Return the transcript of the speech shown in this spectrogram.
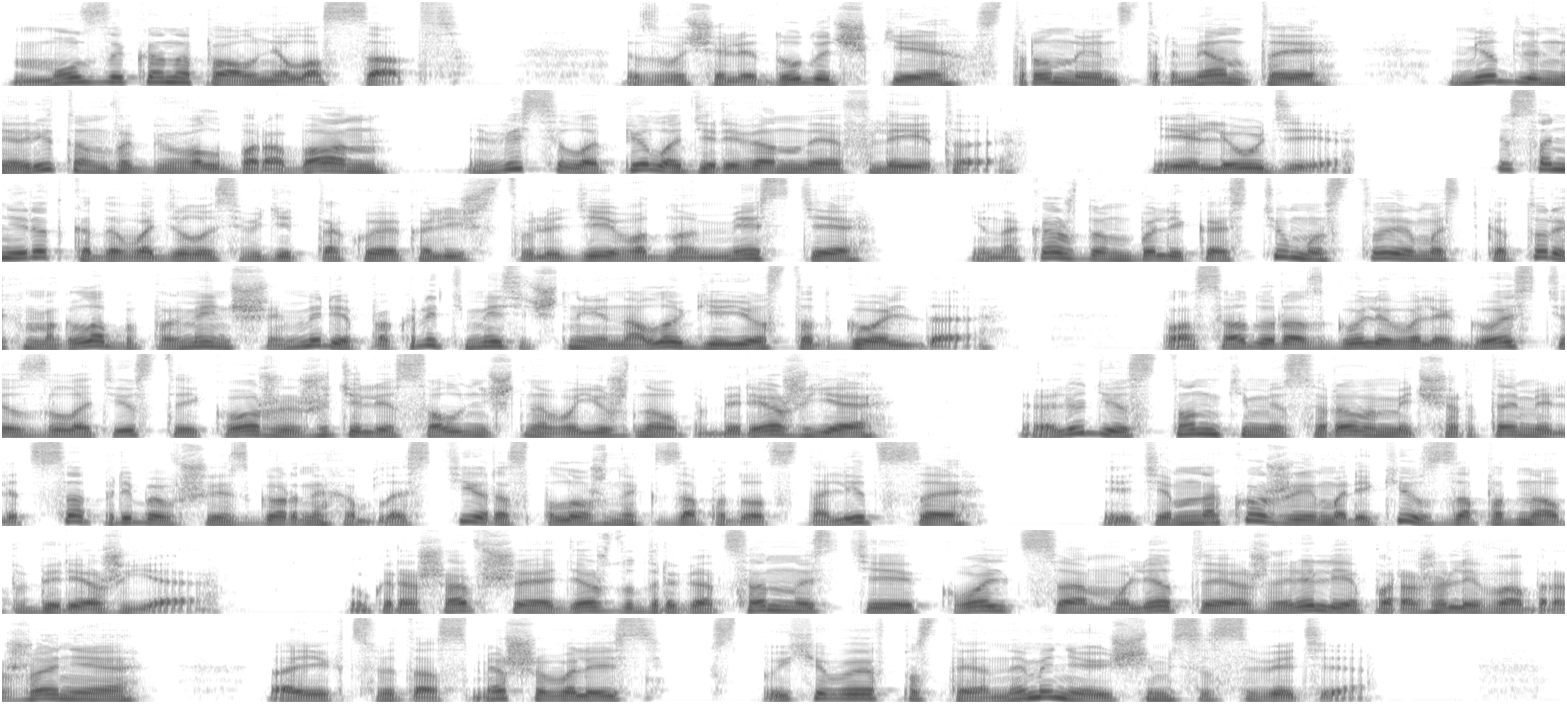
Музыка наполнила сад. Звучали дудочки, струнные инструменты, медленный ритм выбивал барабан, весело пела деревянная флейта. И люди. Исане редко доводилось видеть такое количество людей в одном месте, и на каждом были костюмы, стоимость которых могла бы по меньшей мере покрыть месячные налоги Йостатгольда. По саду разгуливали гости с золотистой кожей жителей солнечного южного побережья, люди с тонкими суровыми чертами лица, прибывшие из горных областей, расположенных к западу от столицы, и темнокожие моряки с западного побережья. Украшавшие одежду драгоценности, кольца, амулеты ожерелья поражали воображение, а их цвета смешивались, вспыхивая в постоянно меняющемся свете.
